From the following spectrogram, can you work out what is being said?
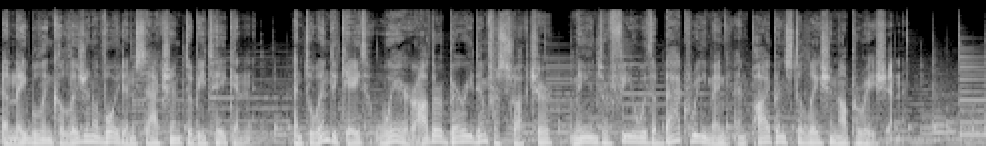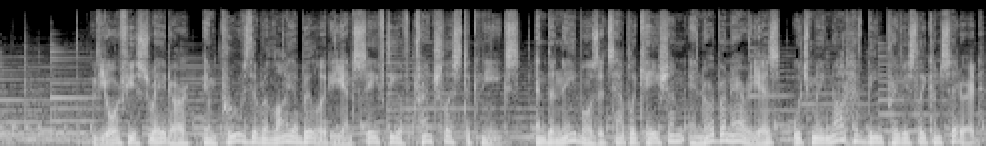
enabling collision avoidance action to be taken and to indicate where other buried infrastructure may interfere with the back reaming and pipe installation operation. The ORFEUS radar improves the reliability and safety of trenchless techniques and enables its application in urban areas which may not have been previously considered.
